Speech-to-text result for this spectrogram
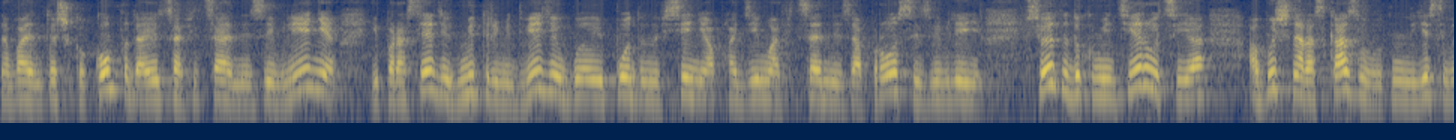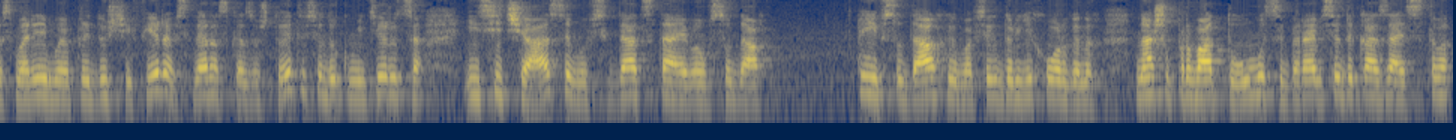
навальный.ком, подаются официальные заявления, и по расследованию Дмитрия Медведева были поданы все необходимые официальные запросы и заявления. Все это документируется, я обычно рассказываю, ну, если вы смотрели мои предыдущие эфиры, я всегда рассказываю, что это все документируется и сейчас, и мы всегда отстаиваем в судах и в судах, и во всех других органах нашу правоту, мы собираем все доказательства,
